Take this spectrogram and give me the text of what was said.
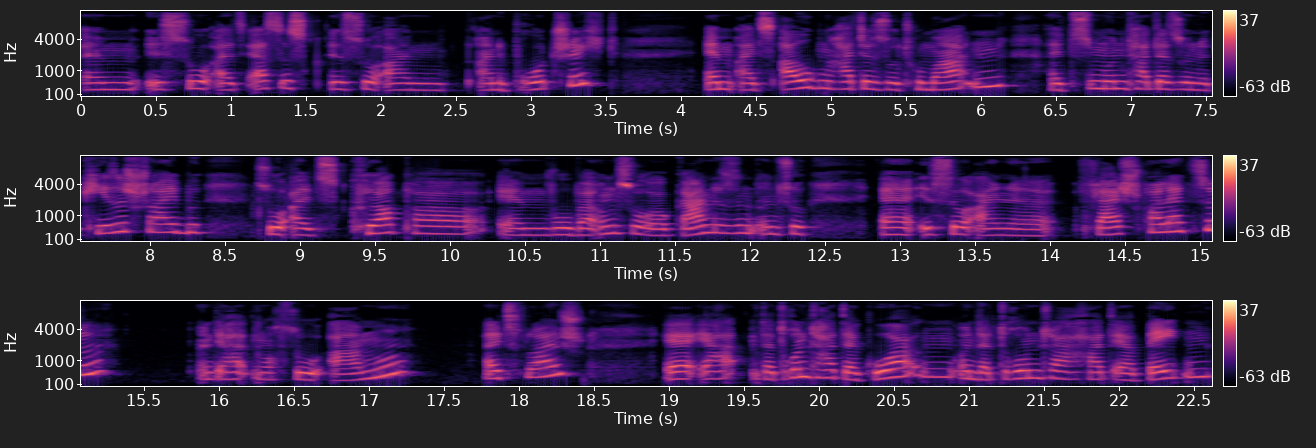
ähm, ist so, als erstes ist so ein, eine Brotschicht. Ähm, als Augen hat er so Tomaten, als Mund hat er so eine Käsescheibe, so als Körper, ähm, wo bei uns so Organe sind und so, äh, ist so eine Fleischpalette. Und er hat noch so Arme als Fleisch. Er, er, darunter hat er Gurken und darunter hat er Bacon.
